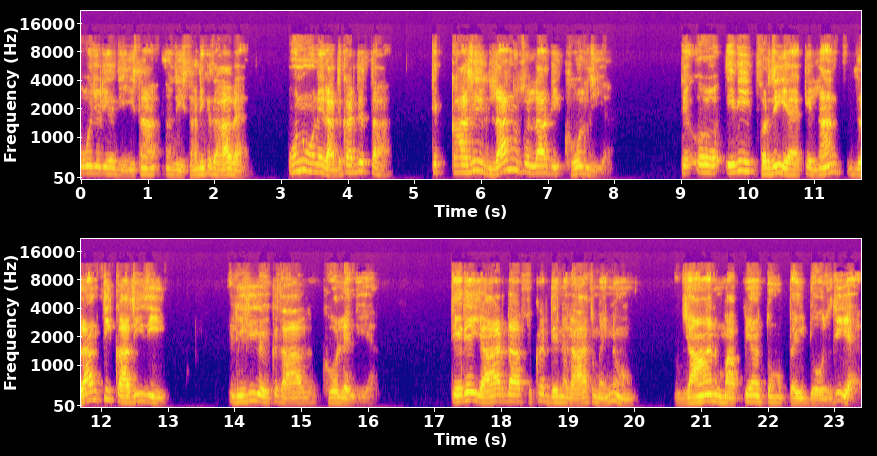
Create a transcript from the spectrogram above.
ਉਹ ਜਿਹੜੀ ਹਦੀਸਾਂ ਹਦੀਸਾਂ ਦੀ ਕਿਤਾਬ ਹੈ, ਉਹਨੂੰ ਉਹਨੇ ਰੱਦ ਕਰ ਦਿੱਤਾ ਤੇ ਕਾਜ਼ੀ ਲਾਨਤੁੱਲਾ ਦੀ ਖੋਲਦੀ ਹੈ। ਤੇ ਉਹ ਇਹ ਵੀ ਫਰਜ਼ੀ ਹੈ ਕਿ ਲਾਂ ਲਾਂਤੀ ਕਾਜ਼ੀ ਦੀ ਲਿਖੀ ਹੋਈ ਕਿਤਾਬ ਖੋਲ ਲੈਂਦੀ ਹੈ। ਤੇਰੇ ਯਾਰ ਦਾ ਫਿਕਰ ਦਿਨ ਰਾਤ ਮੈਨੂੰ ਜਾਨ ਮਾਪਿਆਂ ਤੋਂ ਪਈ ਡੋਲਦੀ ਹੈ।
